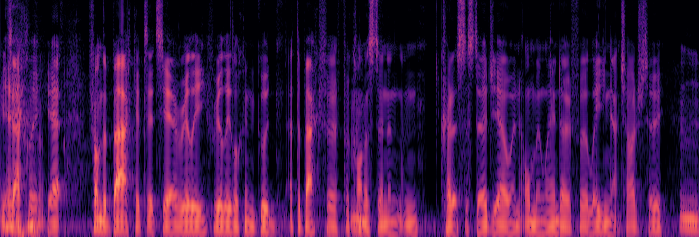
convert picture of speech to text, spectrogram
exactly, yeah, from the back, it's it's yeah, really really looking good at the back for for Mm. Coniston, and, and credits to Sturgio and Orlando for leading that charge too. Mm.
